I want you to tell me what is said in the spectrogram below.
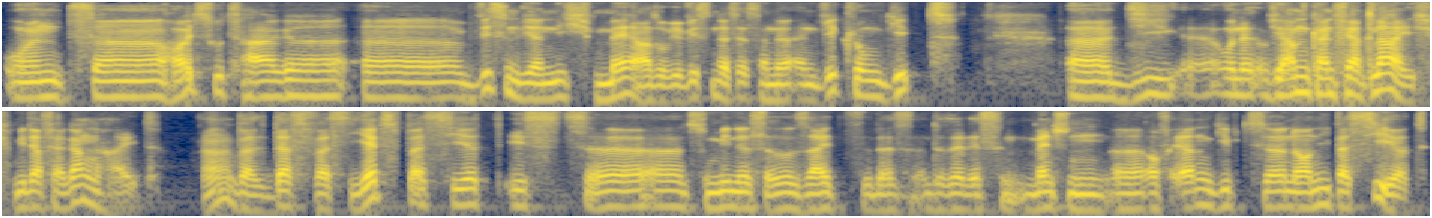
Und äh, heutzutage äh, wissen wir nicht mehr. Also wir wissen, dass es eine Entwicklung gibt, äh, die äh, und wir haben keinen Vergleich mit der Vergangenheit. Ja, weil das, was jetzt passiert, ist äh, zumindest also seit es Menschen äh, auf Erden gibt, äh, noch nie passiert.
